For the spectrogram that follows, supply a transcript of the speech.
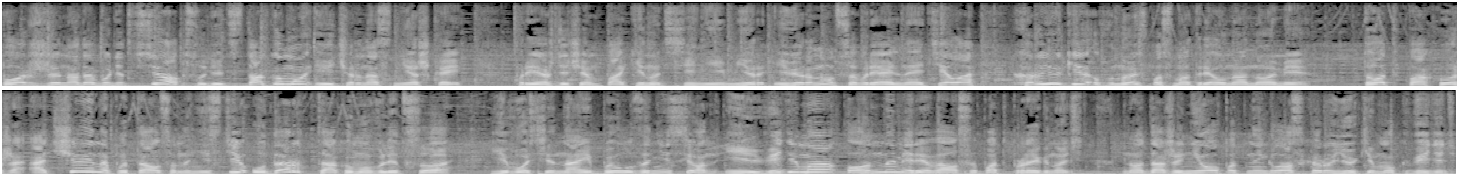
Позже надо будет все обсудить с Такому и Черноснежкой. Прежде чем покинуть Синий мир и вернуться в реальное тело, Харуюки вновь посмотрел на Номи. Тот, похоже, отчаянно пытался нанести удар Такому в лицо. Его Синай был занесен, и, видимо, он намеревался подпрыгнуть но даже неопытный глаз Харуюки мог видеть,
